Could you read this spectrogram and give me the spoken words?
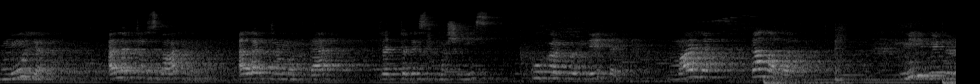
муляр, електрозварник, електромонтер, тракторист-машиніст, кухар-кондитер, маляр та лаборант. Мій вибір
